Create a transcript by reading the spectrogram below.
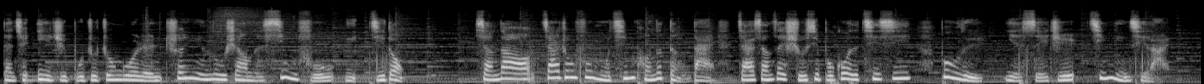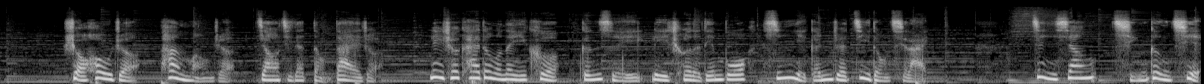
但却抑制不住中国人春运路上的幸福与激动。想到家中父母亲朋的等待，家乡再熟悉不过的气息，步履也随之轻盈起来。守候着，盼望着，焦急地等待着。列车开动的那一刻，跟随列车的颠簸，心也跟着悸动起来。近乡情更怯，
